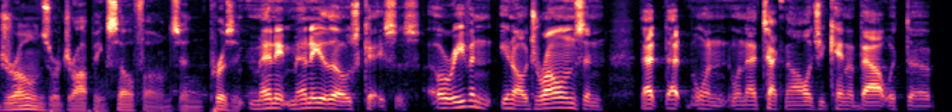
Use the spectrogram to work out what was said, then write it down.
drones were dropping cell phones in prison. Many, many of those cases, or even you know drones and that that when when that technology came about with the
